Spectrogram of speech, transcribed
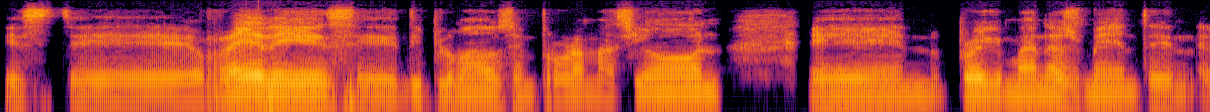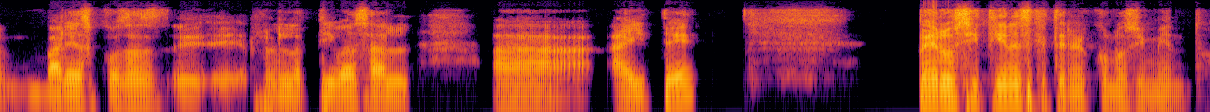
este, redes, eh, diplomados en programación, en project management, en, varias cosas eh, eh, relativas al, a, IT. pero sí tienes que tener conocimiento.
